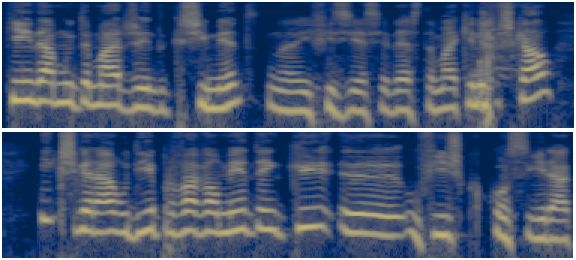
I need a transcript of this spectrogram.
que ainda há muita margem de crescimento na eficiência desta máquina fiscal e que chegará o dia provavelmente em que uh, o fisco conseguirá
